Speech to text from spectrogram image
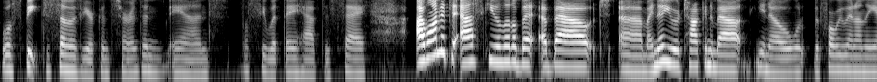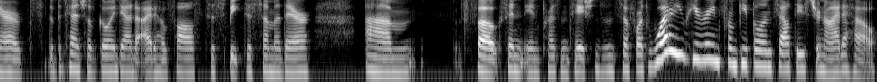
will speak to some of your concerns and and we'll see what they have to say. I wanted to ask you a little bit about. Um, I know you were talking about you know before we went on the air the potential of going down to Idaho Falls to speak to some of their. Um, folks in, in presentations and so forth. What are you hearing from people in southeastern Idaho?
